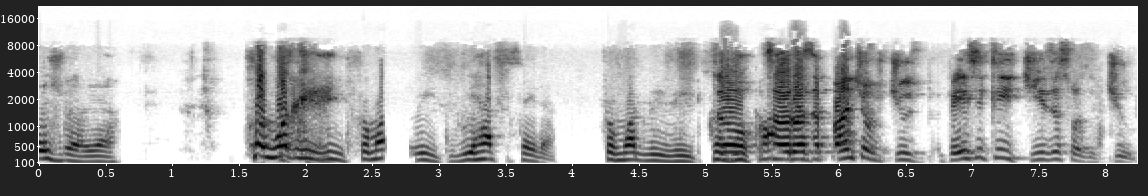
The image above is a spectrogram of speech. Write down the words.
israel yeah from what we read from what we read we have to say that from what we read, So, we so it was a bunch of Jews. Basically, Jesus was a Jew.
